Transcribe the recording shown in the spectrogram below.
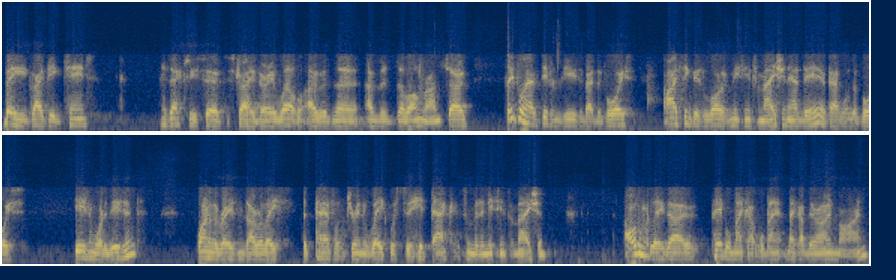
being a great big tent, has actually served Australia very well over the over the long run. So people have different views about the voice. I think there's a lot of misinformation out there about what the voice is and what it isn't. One of the reasons I released the pamphlet during the week was to hit back at some of the misinformation. Ultimately, though, people make up will make up their own minds.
